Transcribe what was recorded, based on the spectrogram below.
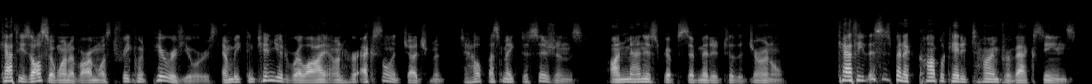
Kathy's also one of our most frequent peer reviewers, and we continue to rely on her excellent judgment to help us make decisions on manuscripts submitted to the journal. Kathy, this has been a complicated time for vaccines,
